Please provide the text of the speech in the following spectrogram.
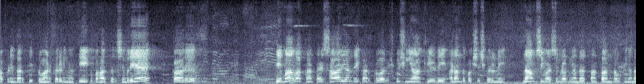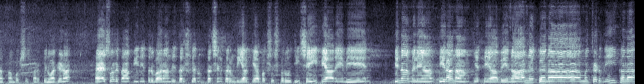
ਆਪਣੇ ਦਰ ਤੇ ਪ੍ਰਵਾਨ ਕਰਨੀਆਂ। ਤੇਗ ਬਹਾਦਰ ਸਿਮਰਿਆ ਕਰ ਤੇ ਮਾਂ ਵਾਕਾਂ ਤੇ ਸਾਰਿਆਂ ਦੇ ਘਰ ਪਰਿਵਾਰ ਵਿੱਚ ਖੁਸ਼ੀਆਂ, ਖੇੜੇ, ਆਨੰਦ ਬਖਸ਼ਿਸ਼ ਕਰਨੇ, ਨਾਮ ਸੇਵਾ ਸਿਮਰਨ ਦੀਆਂ ਦਾਤਾਂ, ਧੰਨ ਦੌਲਤ ਦੀਆਂ ਦਾਤਾਂ ਬਖਸ਼ਿਸ਼ ਕਰਕੇ ਨਵਾਜਣਾ ਐਸ ਵਕਤ ਆਪ ਜੀ ਦੇ ਦਰਬਾਰਾਂ ਦੇ ਦਰਸ਼ਨ ਦਰਸ਼ਨ ਕਰਨ ਦੀ ਆਗਿਆ ਬਖਸ਼ਿਸ਼ ਕਰੋ ਜੀ। ਸਹੀ ਪਿਆਰੇ ਮੇਨ। ਜਿਨ੍ਹਾਂ ਮਿਲਿਆ ਤੇਰਾ ਨਾਮ ਚਿੱਤੇ ਆਵੇ ਨਾਨਕ ਨਾਮ ਚੜ੍ਹਦੀ ਕਲਾ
